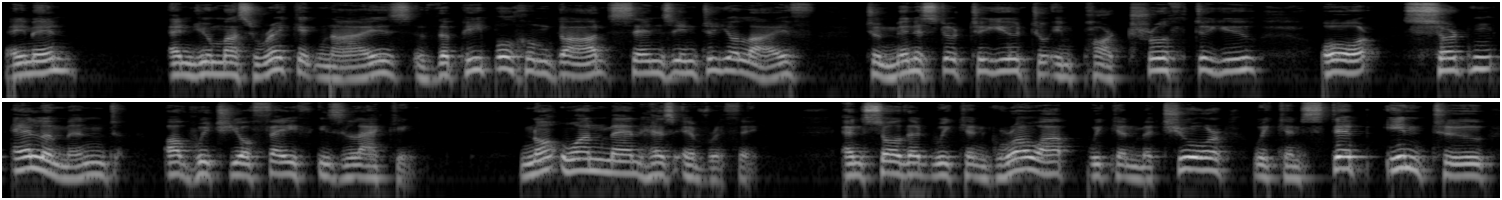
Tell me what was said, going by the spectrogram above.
Amen. And you must recognize the people whom God sends into your life to minister to you, to impart truth to you, or certain element of which your faith is lacking. Not one man has everything. And so that we can grow up, we can mature, we can step into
